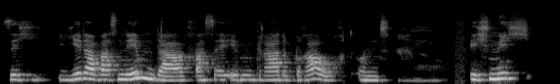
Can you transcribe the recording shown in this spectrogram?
sich jeder was nehmen darf, was er eben gerade braucht. Und ich nicht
